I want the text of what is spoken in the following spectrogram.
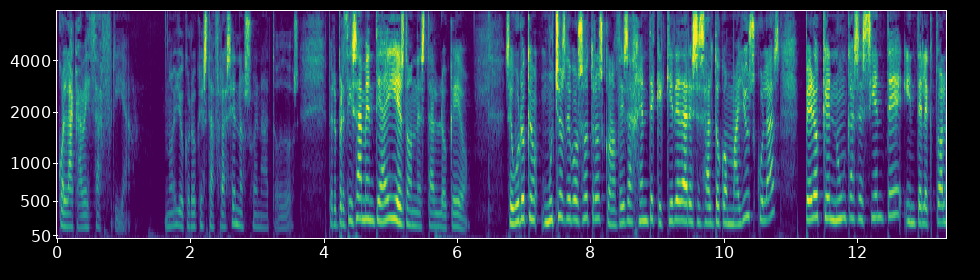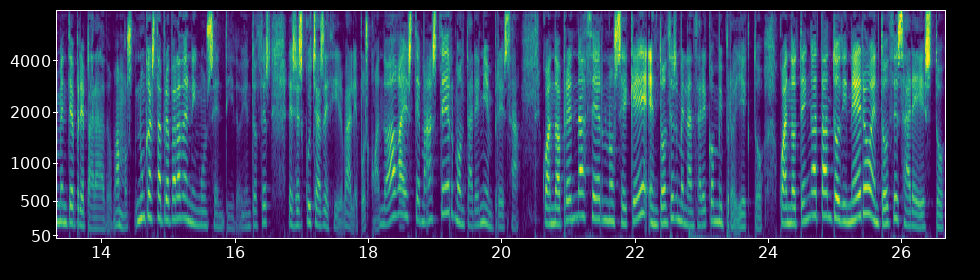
con la cabeza fría. ¿No? Yo creo que esta frase nos suena a todos. Pero precisamente ahí es donde está el bloqueo. Seguro que muchos de vosotros conocéis a gente que quiere dar ese salto con mayúsculas, pero que nunca se siente intelectualmente preparado. Vamos, nunca está preparado en ningún sentido. Y entonces les escuchas decir, vale, pues cuando haga este máster montaré mi empresa. Cuando aprenda a hacer no sé qué, entonces me lanzaré con mi proyecto. Cuando tenga tanto dinero, entonces haré esto.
